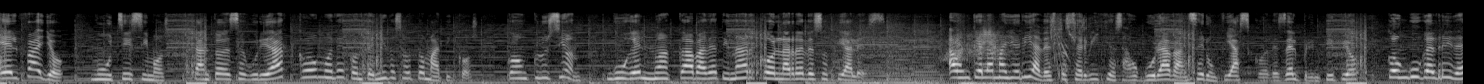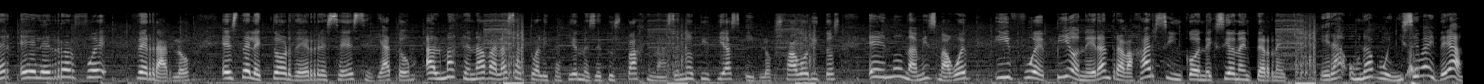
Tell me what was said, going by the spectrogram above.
El fallo, muchísimos, tanto de seguridad como de contenidos automáticos. Conclusión, Google no acaba de atinar con las redes sociales. Aunque la mayoría de estos servicios auguraban ser un fiasco desde el principio, con Google Reader el error fue cerrarlo este lector de RSS y Atom almacenaba las actualizaciones de tus páginas de noticias y blogs favoritos en una misma web y fue pionera en trabajar sin conexión a Internet. Era una buenísima idea,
